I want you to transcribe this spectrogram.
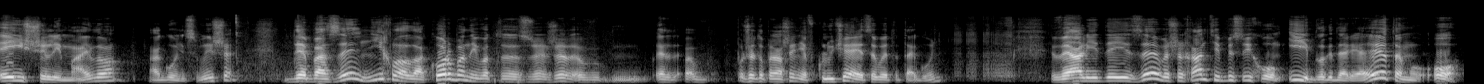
Эйшели майло, огонь свыше, дебазе нихлала корбан, и вот жертвоприношение включается в этот огонь. Веалидейзе вешиханти бесихом. И благодаря этому, о,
